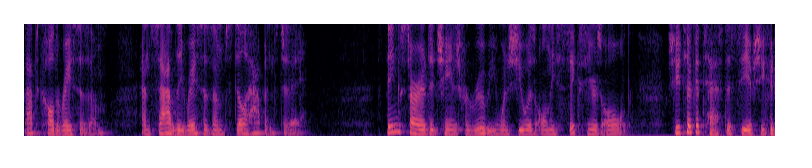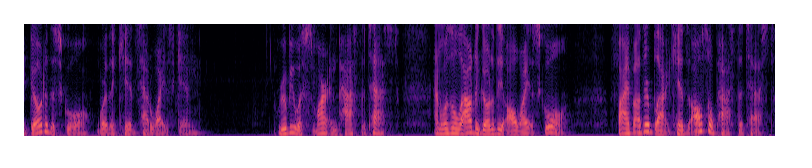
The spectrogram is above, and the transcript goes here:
that's called racism. And sadly, racism still happens today. Things started to change for Ruby when she was only six years old. She took a test to see if she could go to the school where the kids had white skin. Ruby was smart and passed the test, and was allowed to go to the all white school. Five other black kids also passed the test,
